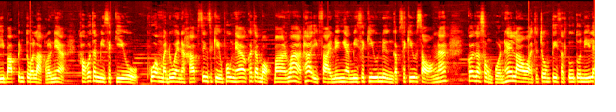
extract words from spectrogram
ดีบัฟเป็นตัวหลักแล้วเนี่ยเขาก็จะมีสกิลพ่วงมาด้วยนะครับ ซึ่งสกิลพวกนี้ก็จะบอกมาว่าถ้าอีกฝ่ายหนึ่งเนี่ยมีสกิล1กับสกิล2นะก็จะส่งผลให้เราอะจะโจมตีศัตรูตัวนี้แร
